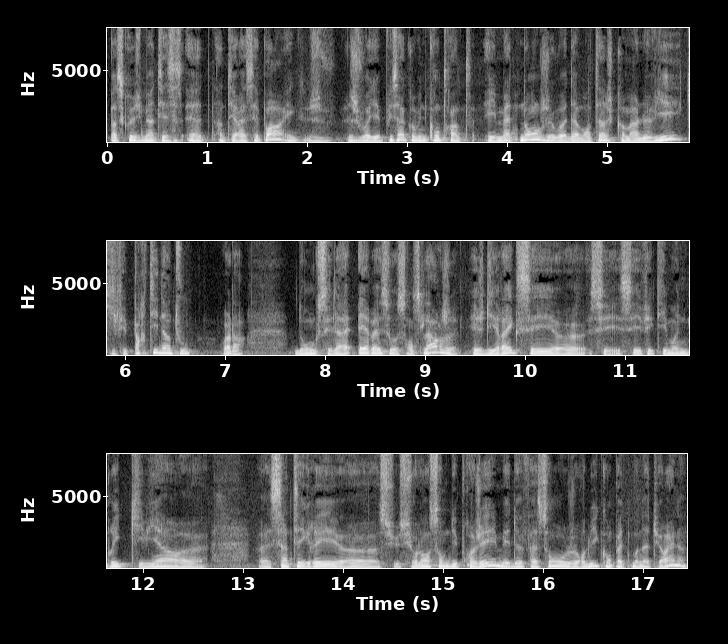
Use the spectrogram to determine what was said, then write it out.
parce que je m'y intéressais pas et je, je voyais plus ça comme une contrainte. Et maintenant, je vois davantage comme un levier qui fait partie d'un tout. Voilà. Donc c'est la RSE au sens large, et je dirais que c'est euh, effectivement une brique qui vient euh, euh, s'intégrer sur, l'ensemble du projet, mais de façon aujourd'hui complètement naturelle.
